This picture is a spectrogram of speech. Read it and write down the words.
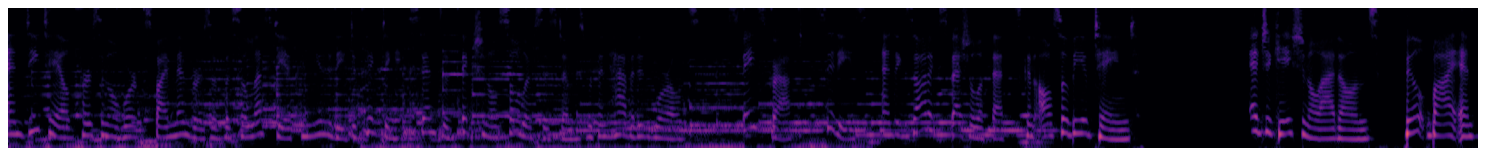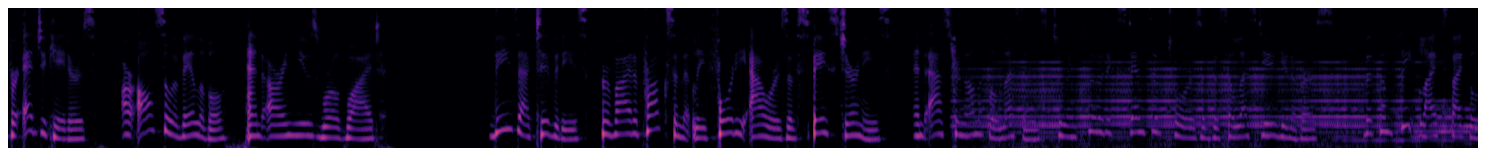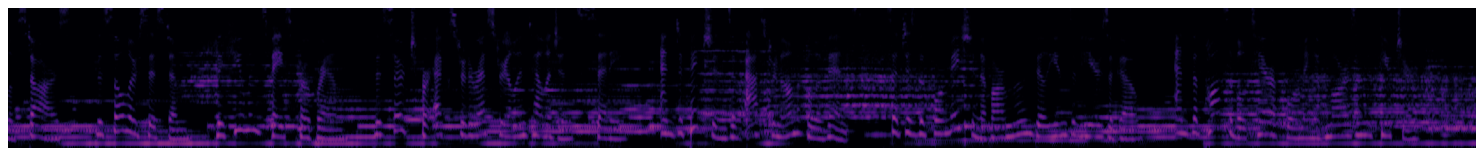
and detailed personal works by members of the Celestia community depicting extensive fictional solar systems with inhabited worlds, spacecraft, cities, and exotic special effects can also be obtained. Educational add-ons, built by and for educators, are also available and are in use worldwide. These activities provide approximately 40 hours of space journeys and astronomical lessons to include extensive tours of the celestial universe, the complete life cycle of stars, the solar system, the human space program, the search for extraterrestrial intelligence SETI, and depictions of astronomical events, such as the formation of our moon billions of years ago, and the possible terraforming of Mars in the future.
